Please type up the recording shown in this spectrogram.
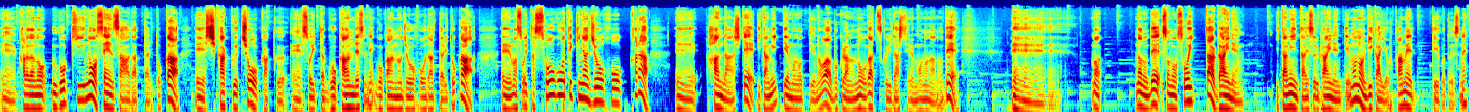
えー、体の動きのセンサーだったりとか、えー、視覚聴覚、えー、そういった五感ですね。五感の情報だったりとか、えまあ、そういった総合的な情報から、え判断して痛みっていうものっていうのは僕らの脳が作り出しているものなので、えまあなのでそのそういった概念痛みに対する概念っていうものの理解を深めっていうことですね。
